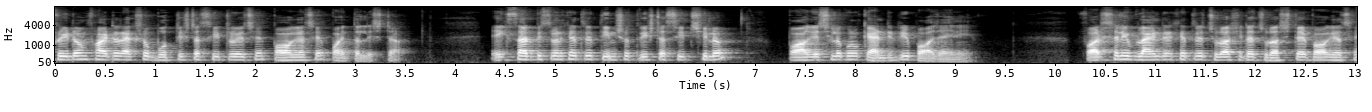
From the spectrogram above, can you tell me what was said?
ফ্রিডম ফাইটার একশো বত্রিশটা সিট রয়েছে, পাওয়া গেছে পঁয়তাল্লিশটা। এক্স সার্ভিসম্যান ক্ষেত্রে তিনশো ত্রিশটা সিট ছিল, পাওয়া গেছিল কোনো ক্যান্ডিডেটই পাওয়া যায়নি। পার্শালি ব্লাইন্ডের ক্ষেত্রে চুরাশিটা চুরাশিটাই পাওয়া গেছে।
